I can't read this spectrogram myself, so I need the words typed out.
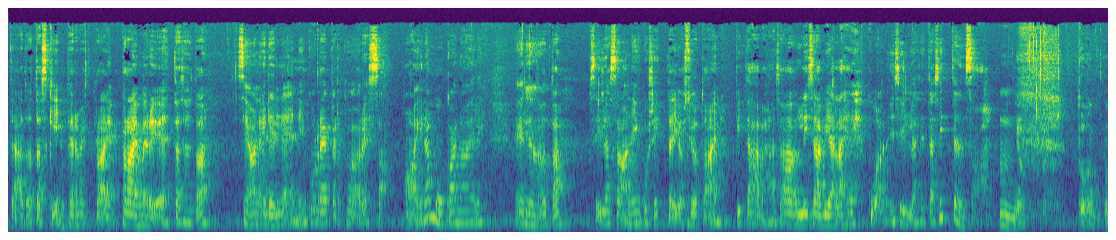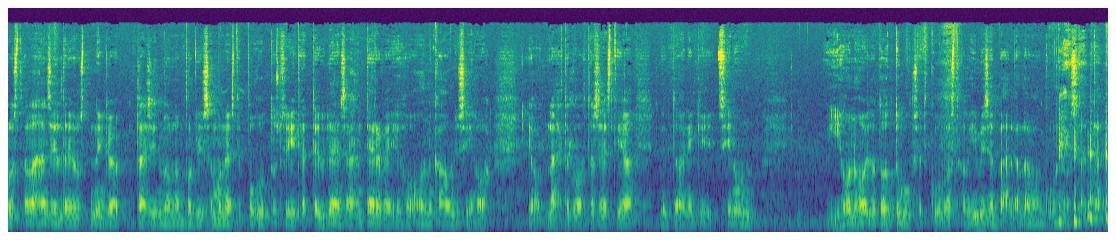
tämä tota Skin Perfect Primeri, että se, tota, se on edelleen niin kuin repertuaarissa aina mukana, eli, eli tota, sillä saa niin kuin sitten, jos jotain pitää vähän saa lisää vielä hehkua, niin sillä sitä sitten saa. Mm. Joo. Tuohon kuulostaa vähän siltä just, niin kuin, tai siis me ollaan podissa monesti puhuttu siitä, että yleensähän terve iho on kaunis iho jo lähtökohtaisesti ja nyt ainakin sinun ihonhoitotottumukset kuulostaa viimeisen päälle olevan kunnossa, että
